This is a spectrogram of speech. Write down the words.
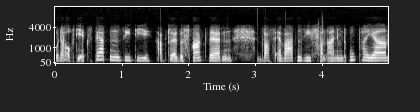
oder auch die Experten sieht, die aktuell befragt werden, was erwarten sie von einem Drupa-Jahr,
